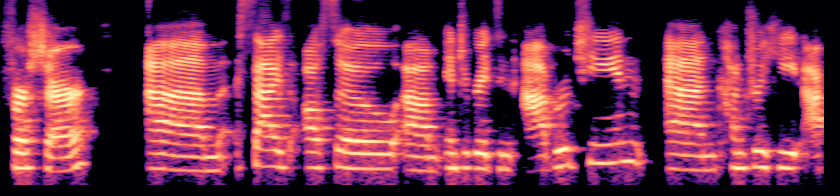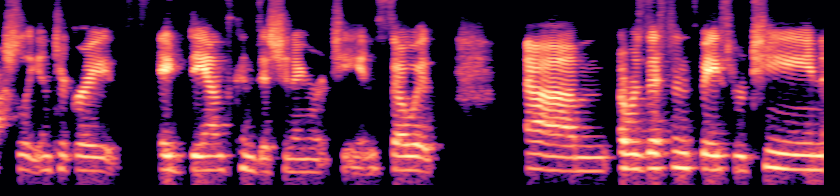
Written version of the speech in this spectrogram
for sure. Um, Cize also um, integrates an ab routine, and Country Heat actually integrates a dance conditioning routine. So it's um, a resistance based routine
